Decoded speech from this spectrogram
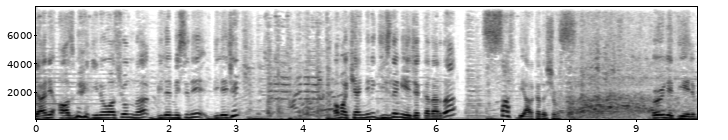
yani azmi inovasyonla bilemesini bilecek ama kendini gizlemeyecek kadar da saf bir arkadaşımız. Öyle diyelim.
